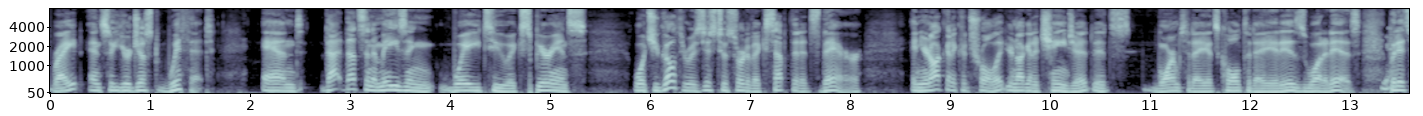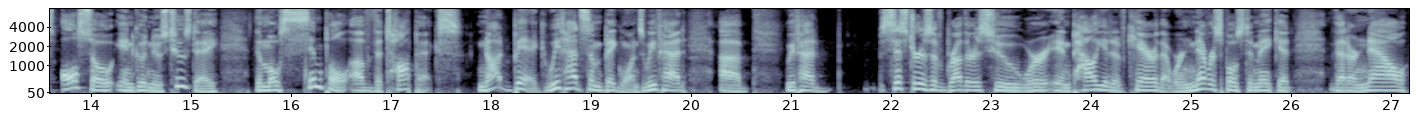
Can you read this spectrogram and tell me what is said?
right, and so you're just with it, and that that's an amazing way to experience what you go through is just to sort of accept that it's there. And you're not going to control it. You're not going to change it. It's warm today. It's cold today. It is what it is. But it's also in good news tuesday the most simple of the topics. Not big. We've had some big ones. We've had uh, we've had sisters of brothers who were in palliative care that were never supposed to make it, that are now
